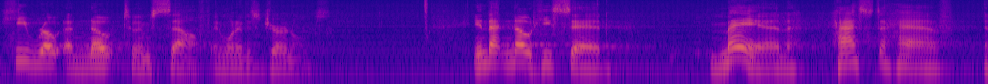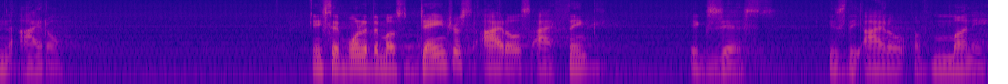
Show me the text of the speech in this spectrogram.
he wrote a note to himself in one of his journals. In that note, he said, Man has to have an idol. And he said, One of the most dangerous idols I think exists is the idol of money.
